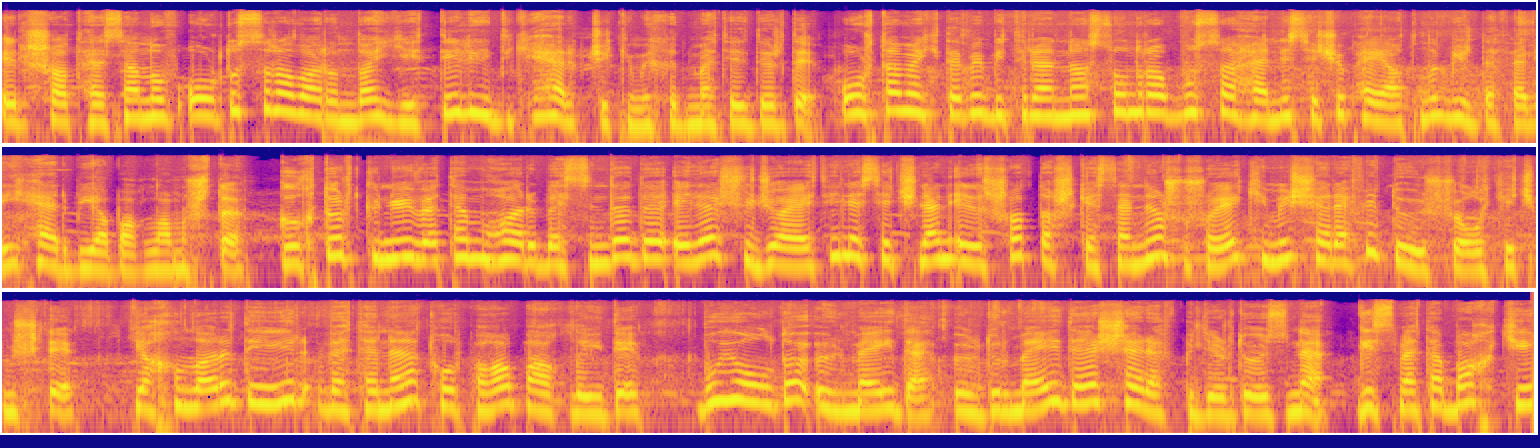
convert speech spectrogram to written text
Elşad Həsənov ordu sıralarında 7 il idi ki, hərbçi kimi xidmət edirdi. Orta məktəbi bitirəndən sonra bu sahəni seçib həyatını bir dəfəlik hərbiyə bağlamışdı. 44 günlük vətən müharibəsində də elə şücaəti ilə seçilən Elşad Daşkəsəndən Şuşaya kimi şərəfli döyüş yolu keçmişdi. Yaxınları deyir, vətənə, torpağa bağlı idi. Bu yolda ölməyi də, öldürməyi də şərəf bilirdi özünə. Qismətə bax ki,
